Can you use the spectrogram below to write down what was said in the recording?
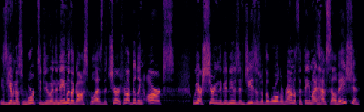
He's given us work to do in the name of the gospel as the church. We're not building arks. We are sharing the good news of Jesus with the world around us that they might have salvation.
